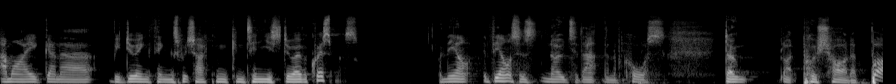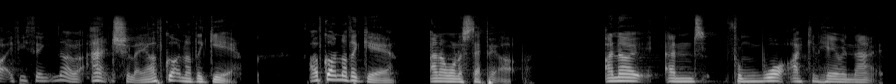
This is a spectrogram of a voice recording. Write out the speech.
Am I going to be doing things which I can continue to do over Christmas? And the if the answer is no to that, then of course don't like push harder. But if you think no, actually I've got another gear, I've got another gear, and I want to step it up. I know, and from what I can hear in that,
